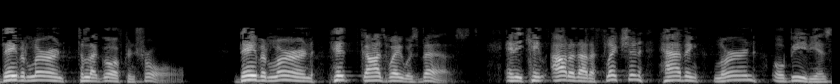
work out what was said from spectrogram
David learned to let go of control. David learned God's way was best. And he came out of that affliction having learned obedience.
